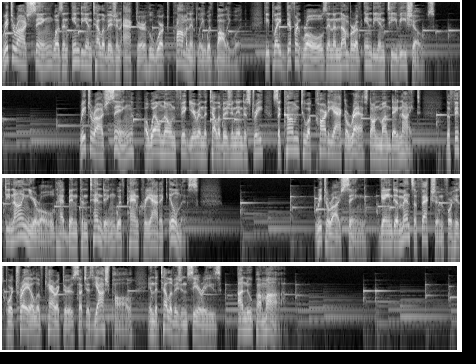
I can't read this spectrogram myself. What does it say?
Rituraj Singh was an Indian television actor who worked prominently with Bollywood. He played different roles in a number of Indian TV shows. Rituraj Singh, a well-known figure in the television industry, succumbed to a cardiac arrest on Monday night. The 59-year-old had been contending with pancreatic illness. Rituraj Singh gained immense affection for his portrayal of characters such as Yashpal in the television series Anupama.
